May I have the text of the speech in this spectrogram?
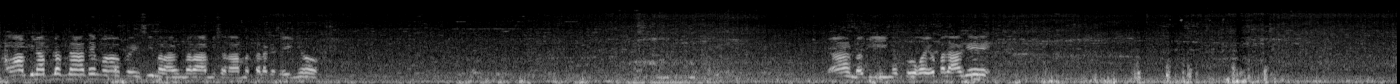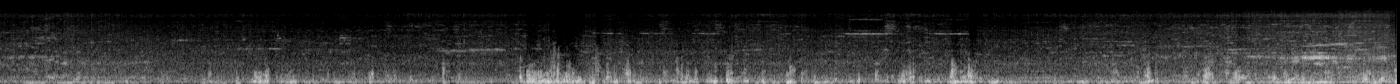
Ang mga binablog natin, mga kwensi, maraming maraming salamat talaga sa inyo. Yan, mag-iingat po kayo palagi. Ah, Pwesi,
